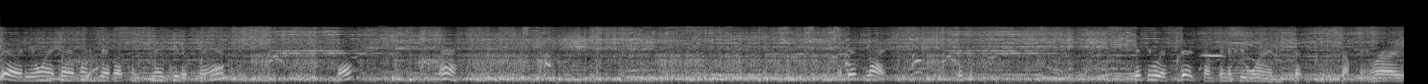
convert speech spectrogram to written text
So, do you want to, guys want to hear about some Snake Eater plans? No? Ah. I guess not. Guess, guess you would have said something if you wanted to say something, right?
